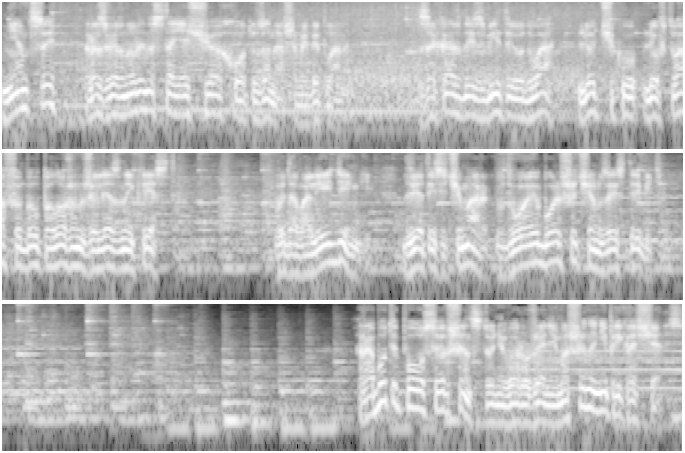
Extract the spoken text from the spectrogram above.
Немцы развернули настоящую охоту за нашими бипланами. За каждый сбитый У-2 летчику Люфтваффе был положен железный крест. Выдавали и деньги – 2000 марок, вдвое больше, чем за истребитель. Работы по усовершенствованию вооружения машины не прекращались.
